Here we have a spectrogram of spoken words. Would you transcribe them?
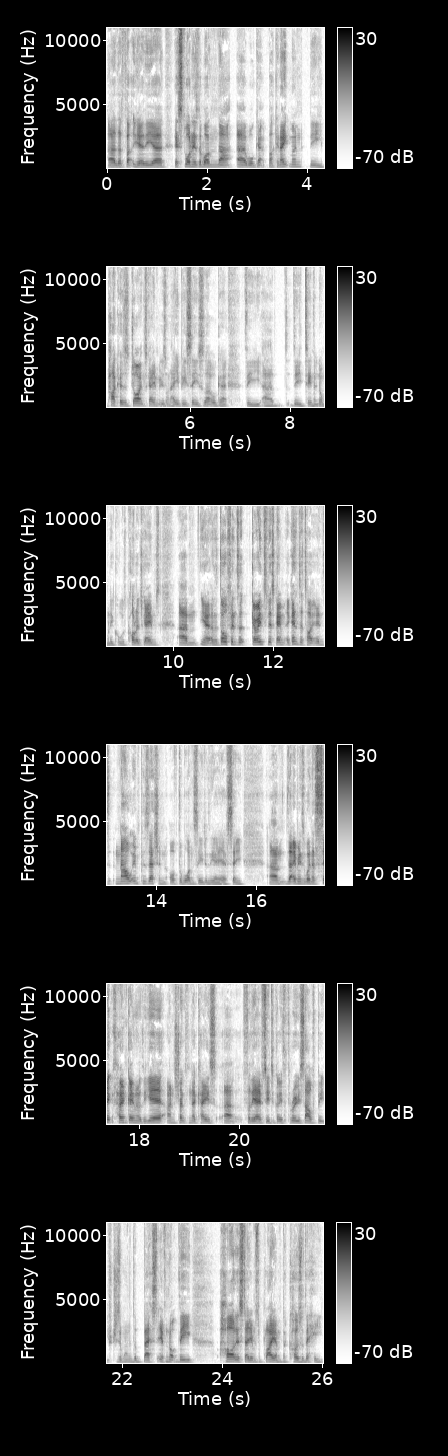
Uh, the fir- yeah the uh, this one is the one that uh, will get Buck and Aikman. The Packers Giants game is on ABC, so that will get the uh, the team that normally calls college games. Um, you know, and the Dolphins that go into this game against the Titans now in possession of the one seed in the AFC. Um, they're win a sixth home game of the year and strengthen their case uh, for the AFC to go through South Beach, which is one of the best, if not the hardest stadiums to play in because of the heat.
